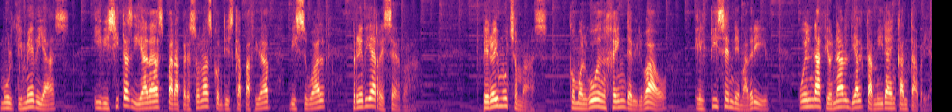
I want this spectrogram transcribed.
multimedias y visitas guiadas para personas con discapacidad visual previa reserva. Pero hay mucho más, como el Guggenheim de Bilbao, el Thyssen de Madrid o el Nacional de Altamira en Cantabria.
